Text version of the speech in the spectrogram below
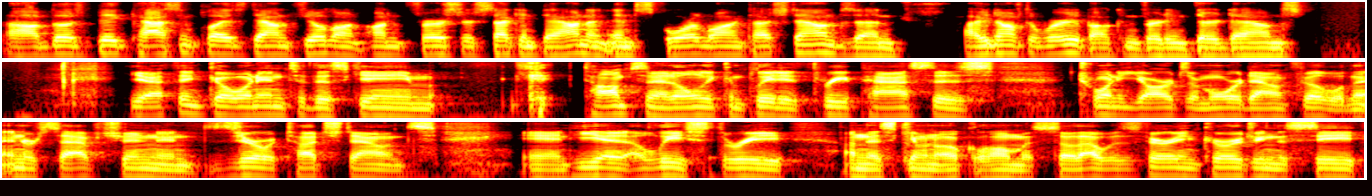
uh, those big passing plays downfield on, on first or second down and, and score long touchdowns, and uh, you don't have to worry about converting third downs. Yeah, I think going into this game, Thompson had only completed three passes, 20 yards or more downfield with an interception and zero touchdowns. And he had at least three on this game in Oklahoma. So that was very encouraging to see.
